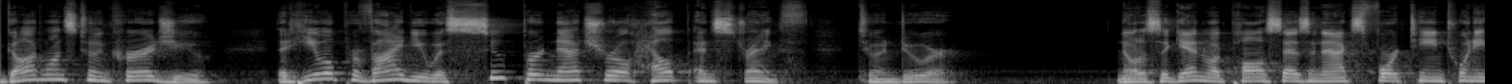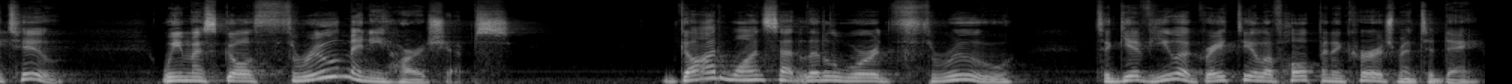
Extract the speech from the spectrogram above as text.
God wants to encourage you that He will provide you with supernatural help and strength to endure. Notice again what Paul says in Acts 14 22. We must go through many hardships. God wants that little word through to give you a great deal of hope and encouragement today.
